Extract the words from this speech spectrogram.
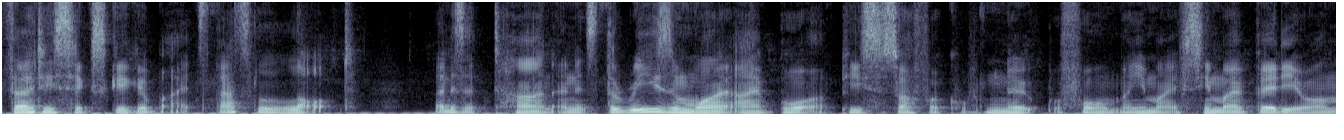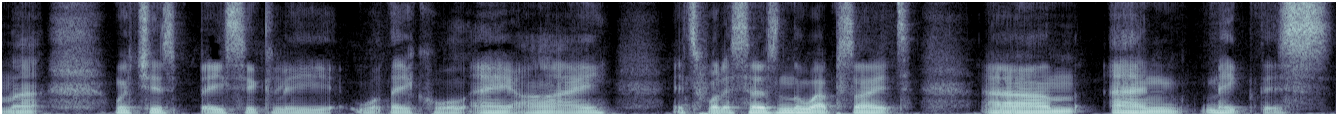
36 gigabytes. That's a lot. That is a ton, and it's the reason why I bought a piece of software called Note Performer. You might have seen my video on that, which is basically what they call AI. It's what it says on the website, um, and make this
